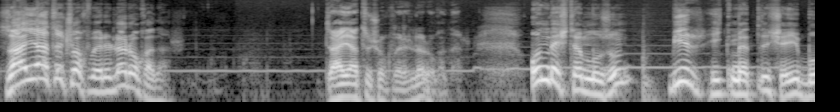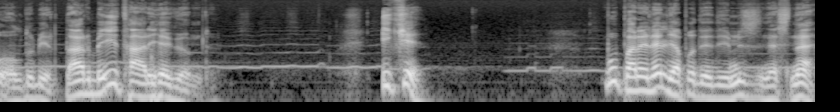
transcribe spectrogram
Zayiatı çok verirler o kadar. Zayiatı çok verirler o kadar. 15 Temmuz'un bir hikmetli şeyi bu oldu bir. Darbeyi tarihe gömdü. İki, bu paralel yapı dediğimiz nesne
